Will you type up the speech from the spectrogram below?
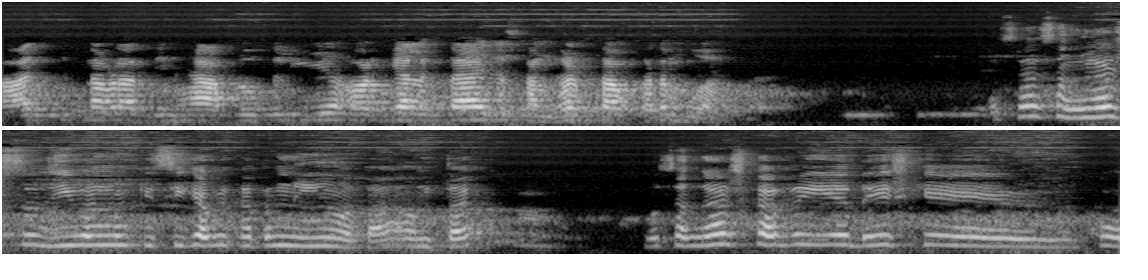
आज कितना बड़ा दिन है आप लोगों के लिए और क्या लगता है जो संघर्ष था वो खत्म हुआ? ऐसा संघर्ष तो जीवन में किसी का भी खत्म नहीं होता अंत तक। वो संघर्ष कर रही है देश के को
